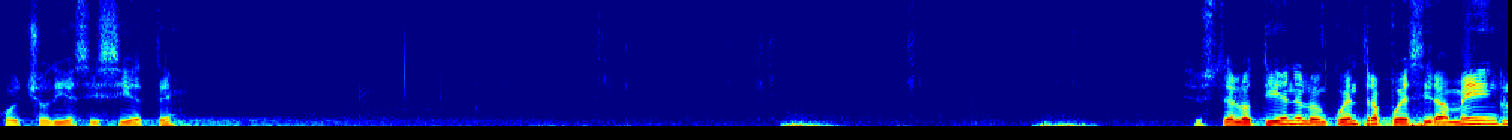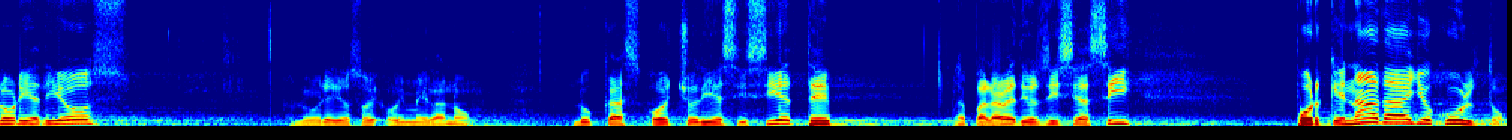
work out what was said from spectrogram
8, 17. Si usted lo tiene, lo encuentra, puede decir amén, gloria a Dios. Gloria a Dios, hoy, hoy me ganó. Lucas 8, 17. La palabra de Dios dice así, porque nada hay oculto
